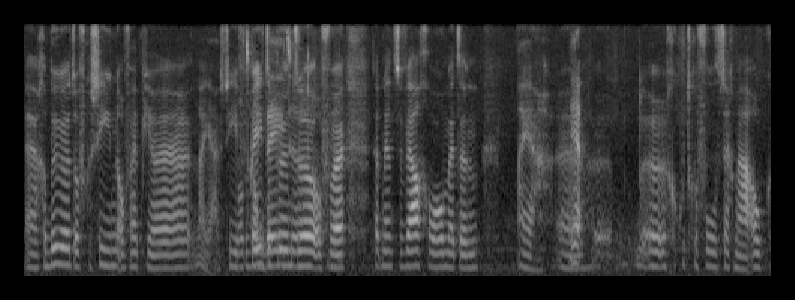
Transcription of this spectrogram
eh, gebeurd of gezien? Of heb je, eh, nou ja, zie je Wat verbeterpunten? beter? Of eh, dat mensen wel gewoon met een nou ja, uh, Ja. goed gevoel, zeg maar, ook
